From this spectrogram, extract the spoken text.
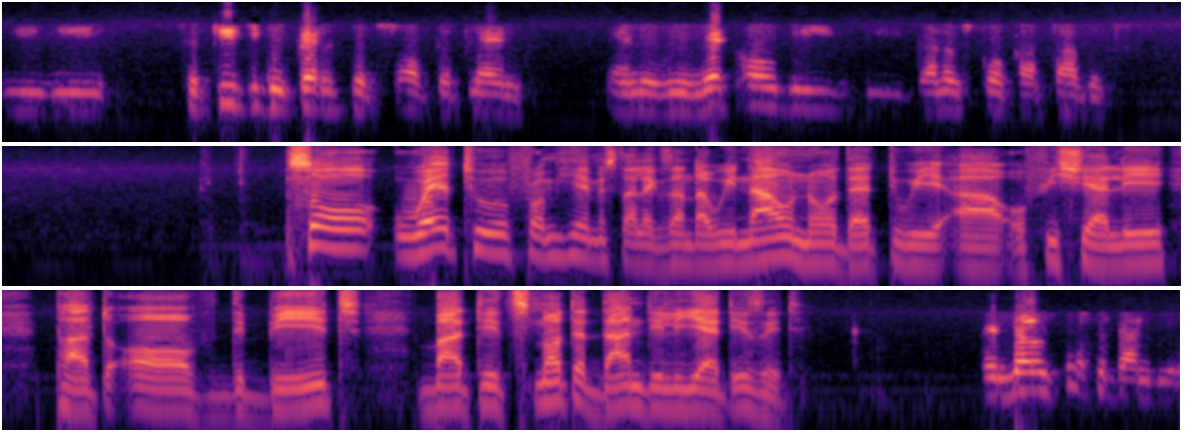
the, the strategic imperatives of the plan, and we met all the, the balanced scorecard targets. So, where to from here, Mr. Alexander? We now know that we are officially part of the bid, but it's not a done deal yet, is it? And no, it's not a done deal.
